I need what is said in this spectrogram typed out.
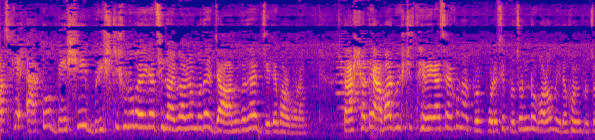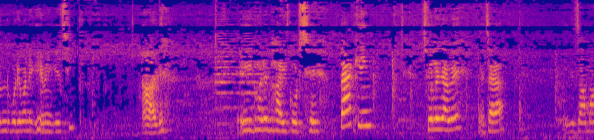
আজকে এত বেশি বৃষ্টি শুরু হয়ে গেছিল, আমি ভাবলাম বোধহয় যা, আমি আর যেতে পারব না। তার সাথে আবার বৃষ্টি থেমে গেছে এখন, আর পড়েছে প্রচণ্ড গরম এরকম আমি প্রচণ্ড পরিমাণে ঘেমে গেছি। আর এই ঘরে ভাই করছে প্যাকিং চলে যাবে বেচারা। যে জামা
